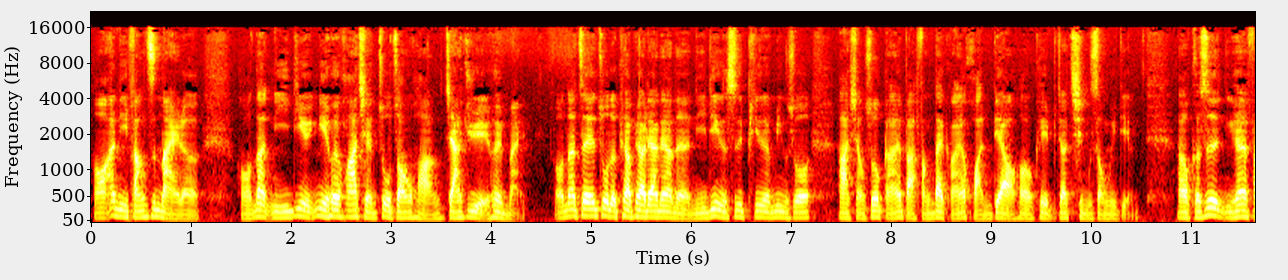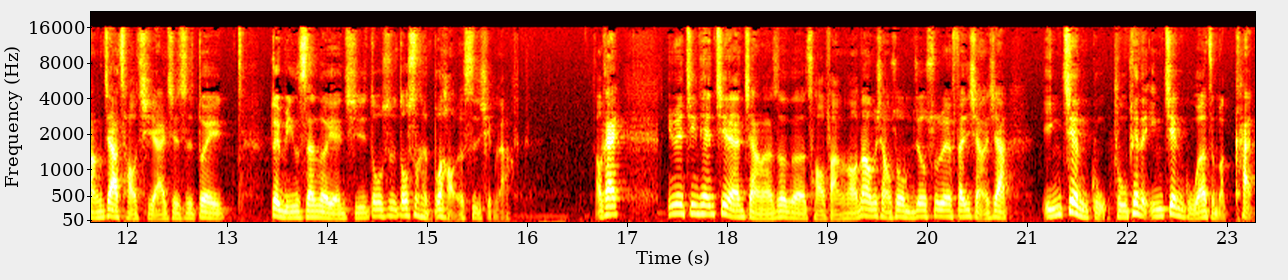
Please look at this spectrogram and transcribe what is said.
哦，啊，你房子买了，哦，那你一定你也会花钱做装潢，家具也会买，哦，那这些做的漂漂亮亮的，你一定是拼了命说啊，想说赶快把房贷赶快还掉，哈，可以比较轻松一点，哦，可是你看房价炒起来，其实对对民生而言，其实都是都是很不好的事情啦。OK，因为今天既然讲了这个炒房，哈，那我们想说，我们就顺便分享一下银建股，普遍的银建股要怎么看？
